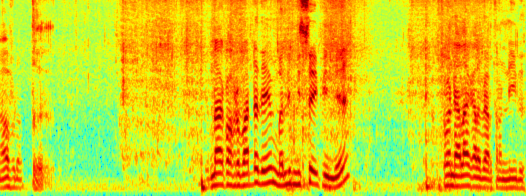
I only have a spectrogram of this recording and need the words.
నాపుడు ఇందాక ఒకటి పడ్డది మళ్ళీ మిస్ అయిపోయింది. చూడండి ఎలా కలబెడుతున్నాడు నీళ్ళు.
